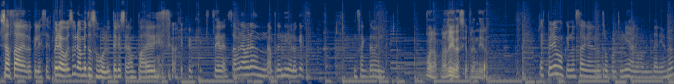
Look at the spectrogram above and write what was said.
Ya saben lo que les espera, porque seguramente esos voluntarios serán padres, saben lo que será, sabrán, habrán aprendido lo que es. Exactamente. Bueno, me alegra si aprendieron. Esperemos que no salgan en otra oportunidad los voluntarios, ¿no?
